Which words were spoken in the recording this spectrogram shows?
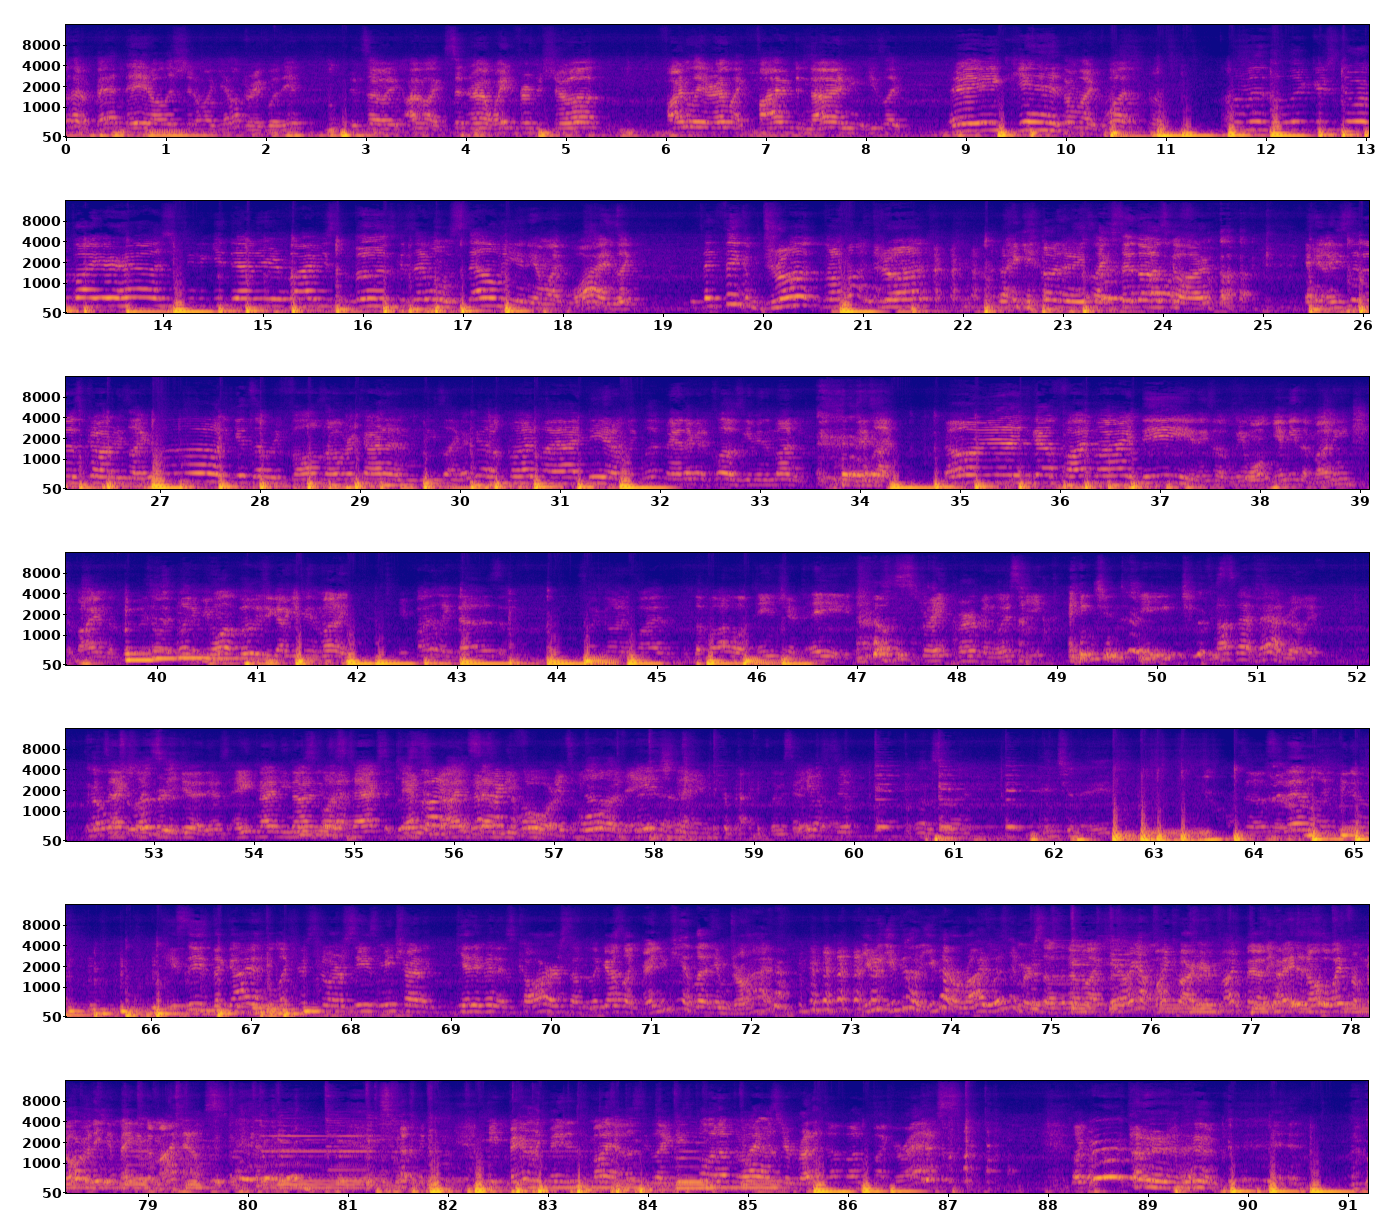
I've had a bad day and all this shit. I'm like, yeah, I'll drink with you. And so I'm like sitting around waiting for him to show up. Finally, around like five to nine, he's like, hey kid. I'm like, what? I'm at the liquor store by your house. You need to get down here and buy me some booze because they won't sell me any. I'm like, why? He's like, they think I'm drunk, but I'm not drunk. like, you know, over there and he's like sitting on his car. Oh, and he's sitting that really. How It's actually pretty it? good. It was eight ninety Is nine plus that- tax. It came to like, nine that's like seventy the whole, four. it's old and age thing. You're right. Let me see. He wants to. That's right. Ancient age. So, so then, like you know, he sees the guy in the liquor store sees me trying to get him in his car or something. The guy's like, "Man, you can't let him drive. You you got you got to ride with him or something." I'm like, "Man, I got my car here. Fuck that. He made it all the way from Norman. He can make it to my house." So, he barely made it to my house. He's like, he's pulling up to my house. You're running up onto my grass. like,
